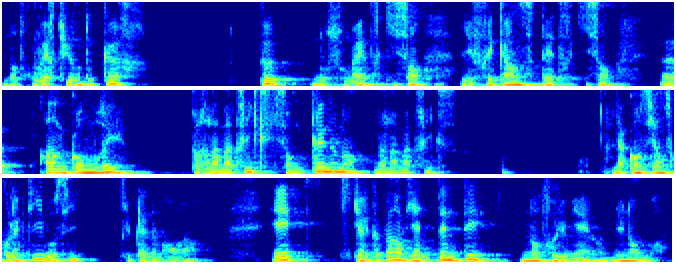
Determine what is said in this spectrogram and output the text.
notre ouverture de cœur peut nous soumettre, qui sont les fréquences d'être qui sont euh, encombrées par la matrix, qui sont pleinement dans la matrix. La conscience collective aussi, qui est pleinement là, et qui quelque part viennent teinter notre lumière du nombre.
